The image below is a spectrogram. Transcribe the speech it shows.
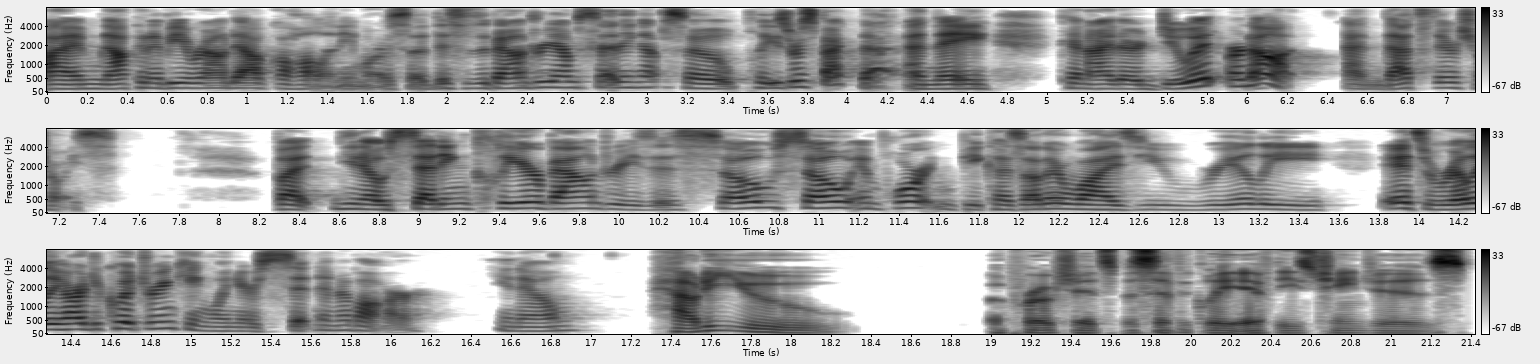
I'm not going to be around alcohol anymore. So this is a boundary I'm setting up. So please respect that. And they can either do it or not. And that's their choice. But, you know, setting clear boundaries is so, so important because otherwise you really, it's really hard to quit drinking when you're sitting in a bar, you know? How do you approach it specifically if these changes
